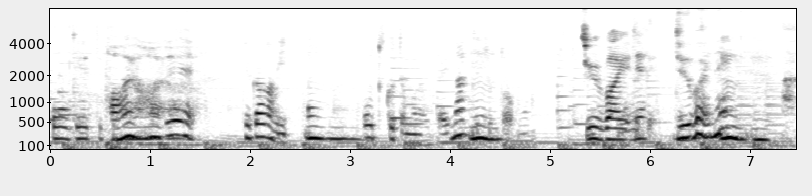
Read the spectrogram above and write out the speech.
工芸的なものではい手鏡うんを作ってもらいたいなってちょっと思って。10倍ね。10倍ね、うんうん。あ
